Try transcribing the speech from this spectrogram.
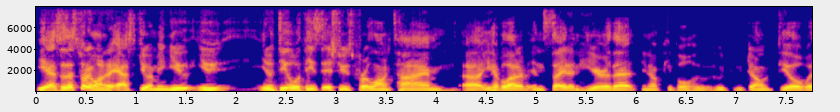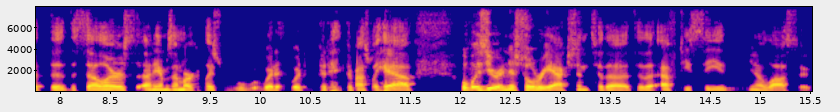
Yeah, so that's what I wanted to ask you. I mean, you you you know deal with these issues for a long time. Uh, you have a lot of insight in here that you know people who who, who don't deal with the the sellers on Amazon Marketplace would would could, could possibly have. What was your initial reaction to the to the FTC you know lawsuit?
